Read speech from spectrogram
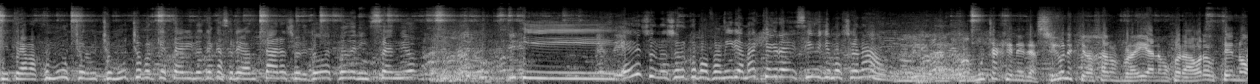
que trabajó mucho, luchó mucho porque esta biblioteca se levantara, sobre todo después del incendio. Y eso, nosotros como familia más que agradecidos y emocionados. muchas generaciones que pasaron por ahí, a lo mejor ahora usted no,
